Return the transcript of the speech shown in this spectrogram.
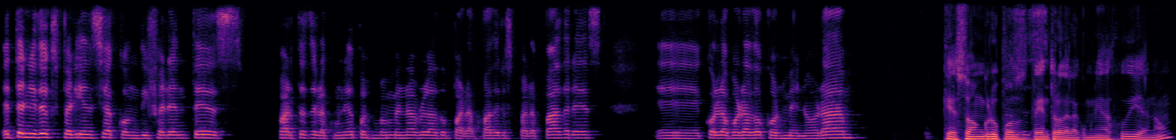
He tenido experiencia con diferentes partes de la comunidad, por ejemplo, me han hablado para padres para padres, he colaborado con Menorá. Que son grupos dentro de la comunidad judía, ¿no?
